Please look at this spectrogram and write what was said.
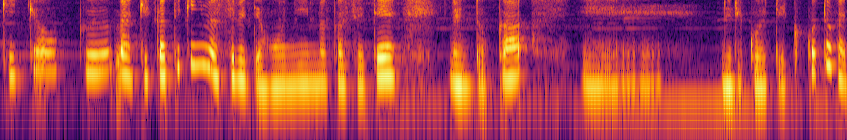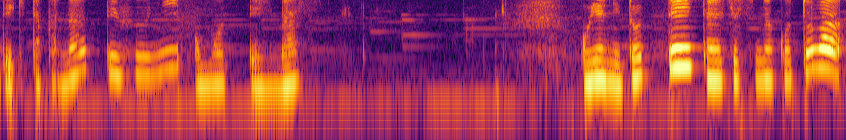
結局、まあ、結果的には全て本人任せてなんとか、えー、乗り越えていくことができたかなっていうふうに思っています。親にとって大切なことは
